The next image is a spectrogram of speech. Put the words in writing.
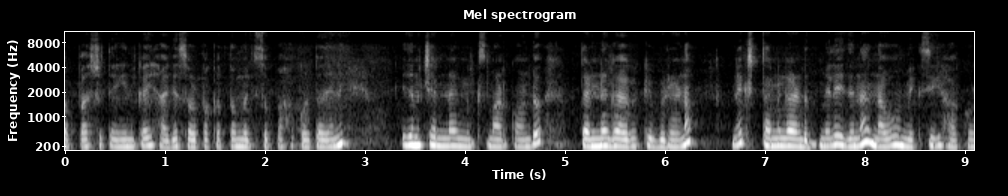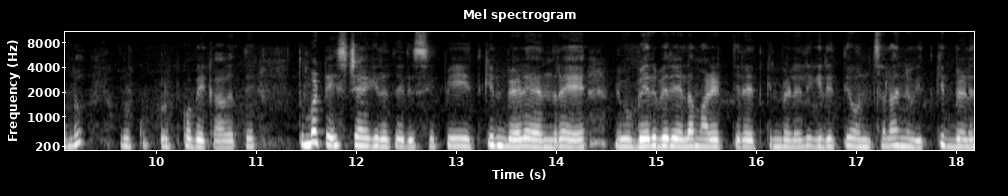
ಕಪ್ಪಷ್ಟು ತೆಂಗಿನಕಾಯಿ, ಹಾಗೆ ಸ್ವಲ್ಪ ಕೊತ್ತಂಬರಿ ಸೊಪ್ಪು ಹಾಕೊಳ್ತಾ ಇದ್ದೀನಿ. ಇದನ್ನು ಚೆನ್ನಾಗಿ ಮಿಕ್ಸ್ ಮಾಡಿಕೊಂಡು ತಣ್ಣಗಾಗೋಕ್ಕೆ ಬಿಡೋಣ. ನೆಕ್ಸ್ಟ್ ತಣ್ಣಗಾಡಿದ್ಮೇಲೆ ಇದನ್ನು ನಾವು ಮಿಕ್ಸಿಗೆ ಹಾಕ್ಕೊಂಡು ರುಬ್ಕೊ, ರುಬ್ಕೋಬೇಕಾಗತ್ತೆ. ತುಂಬ ಟೇಸ್ಟಿಯಾಗಿರುತ್ತೆ ರೆಸಿಪಿ ಇದ್ಕಿನ ಬೇಳೆ ಅಂದರೆ ನೀವು ಬೇರೆ ಬೇರೆ ಎಲ್ಲ ಮಾಡಿರ್ತೀರ ಇದ್ಕಿನ ಬೇಳೆಯಲ್ಲಿ ಈ ರೀತಿ ಒಂದು ಸಲ ನೀವು ಇದ್ಕಿದ ಬೇಳೆ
